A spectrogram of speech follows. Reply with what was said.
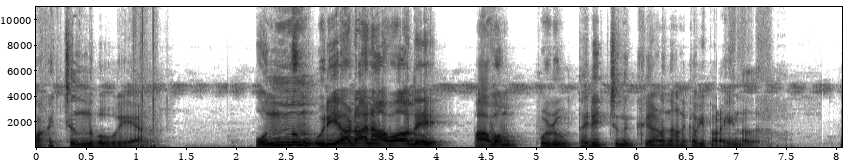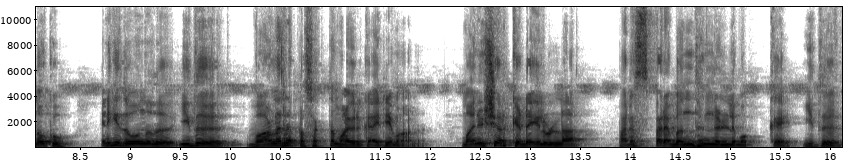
പകച്ചു നിന്ന് പോവുകയാണ്. ഒന്നും ഉരിയാടാനാവാതെ പാവം പുഴു തരിച്ചു നിൽക്കുകയാണെന്നാണ് കവി പറയുന്നത്. നോക്കൂ എനിക്ക് തോന്നുന്നത് ഇത് വളരെ പ്രസക്തമായൊരു കാര്യമാണ്. മനുഷ്യർക്കിടയിലുള്ള പരസ്പര ബന്ധങ്ങളിലുമൊക്കെ ഇത്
